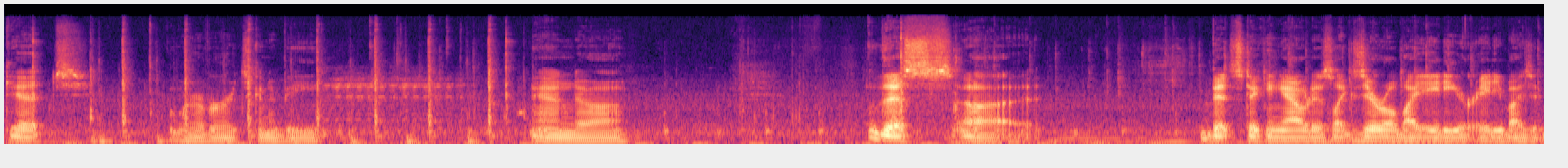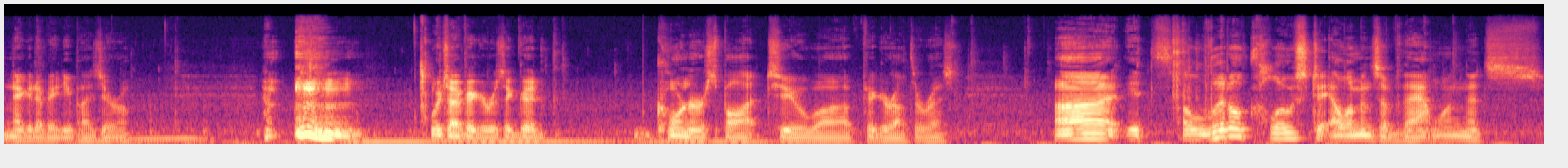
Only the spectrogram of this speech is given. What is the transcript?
get wherever it's going to be. And uh, this uh, bit sticking out is like 0 by 80 or 80 by negative 80 by 0. Which I figure is a good corner spot to uh, figure out the rest. Uh, it's a little close to elements of that one. That's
